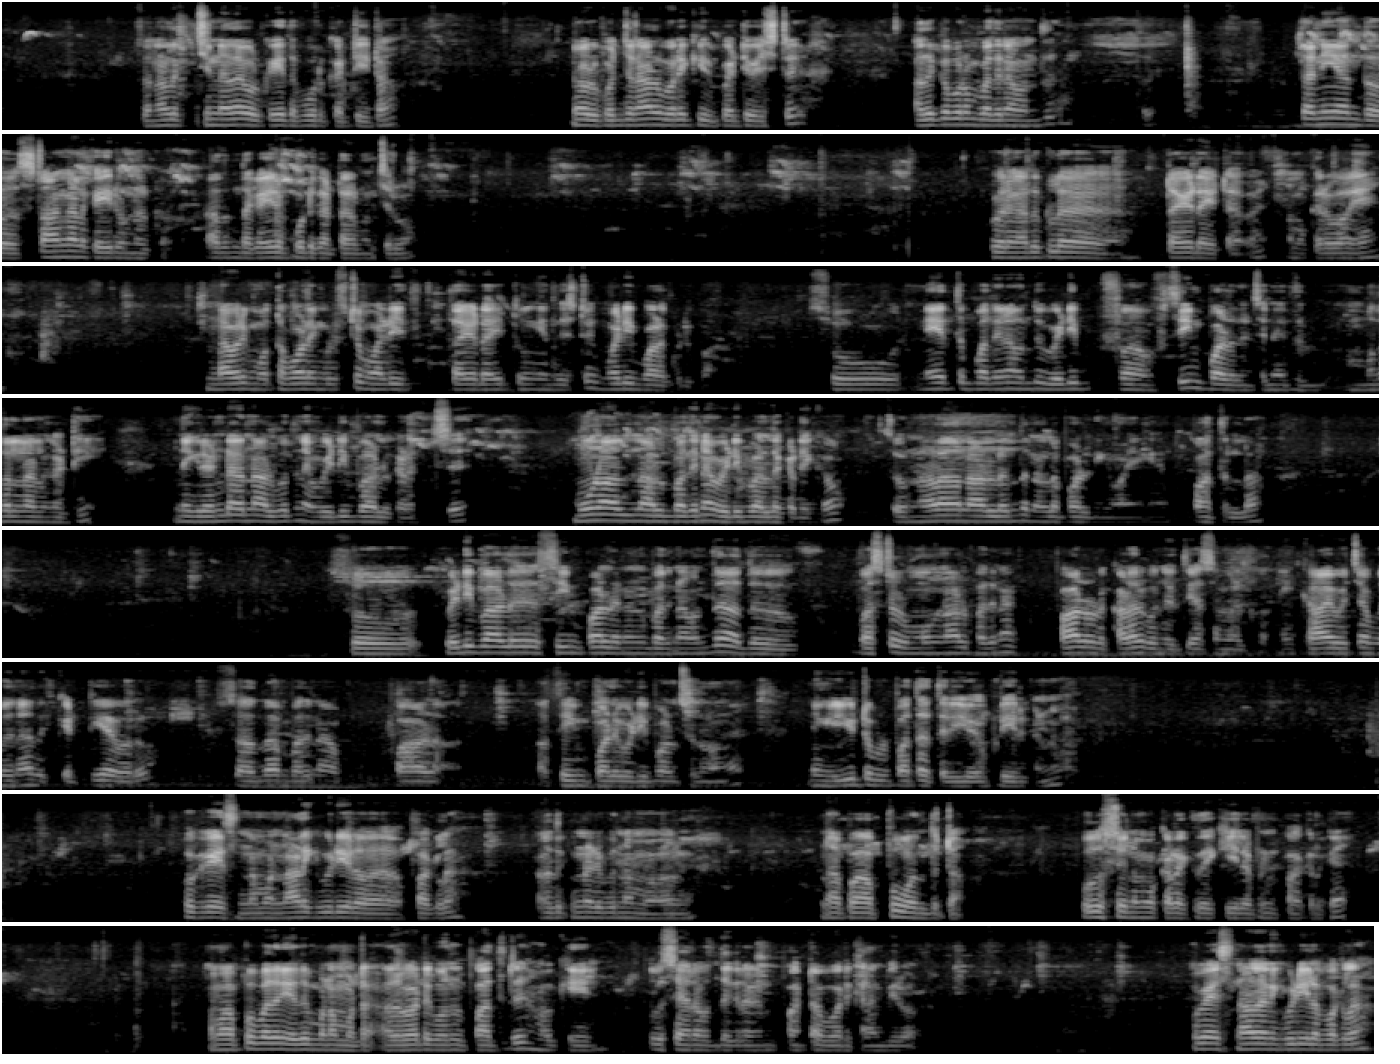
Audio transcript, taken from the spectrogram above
ஸோ அதனால் சின்னதாக ஒரு கைத்தை போட்டு கட்டிட்டோம். இன்னும் ஒரு கொஞ்ச நாள் வரைக்கும் இது கட்டி வச்சுட்டு அதுக்கப்புறம் பார்த்தீங்கன்னா வந்து தனியாக இந்த ஸ்ட்ராங்கான கயிறு ஒன்று இருக்கும். அது அந்த கயிறை போட்டு கட்ட ஆரம்பிச்சிருவோம். பாருங்க அதுக்குள்ளே டயர்ட் ஆகிட்டாவே நம்ம கருவாயன் இன்ன வரைக்கும் மொத்த பாலையும் குடிச்சிட்டு மறுபடி டயர்டாகி தூங்கி எழுந்திரிச்சிட்டு மடி பாலை குடிப்பான். ஸோ நேற்று பார்த்தீங்கன்னா வந்து வெடி சீம் பால் இருந்துச்சு நேற்று முதல் நாள் காட்டி. இன்றைக்கி ரெண்டாவது நாள் பார்த்தீங்கன்னா வெடிபால் கிடச்சி. மூணாவது நாள் பார்த்தீங்கன்னா வெடிப்பால் தான் கிடைக்கும். ஸோ நாலாவது நாள்லேருந்து நல்ல பால் நீங்கள் வாங்கிங்க பார்த்துடலாம் ஸோ வெடிபால் சீம் பால் என்னென்னு பார்த்தீங்கன்னா வந்து அது ஃபஸ்ட்டு ஒரு மூணு நாள் பார்த்தீங்கன்னா பாலோட கலர் கொஞ்சம் வித்தியாசமாக இருக்கும். நீங்கள் காய வச்சா பார்த்தீங்கன்னா அது கெட்டியாக வரும். ஸோ அதுதான் பார்த்தீங்கன்னா பால் சீம் பால் வெடிப்பால்னு சொல்லுவாங்க. நீங்கள் யூடியூப்பில் பார்த்தா தெரியும் எப்படி இருக்குன்னு. ஓகே நம்ம நாளைக்கு வீடியோவில் பார்க்கலாம். அதுக்கு முன்னாடி போய் நம்ம நான் இப்போ அப்பு வந்துட்டான். புதுசு என்னமோ கிடக்குது கீழே அப்படின்னு பார்க்குறேன் நம்ம அப்போ பார்த்தா எதுவும் பண்ண மாட்டேன். அது வாட்டுக்கு வந்து பார்த்துட்டு ஓகே புதுசாக யாரை வந்துக்கிறாங்கன்னு பாட்டா பாட்டு கிளம்பிடுவோம் ஓகே நாளைக்கு வீடியோவில் பார்க்கலாம்.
